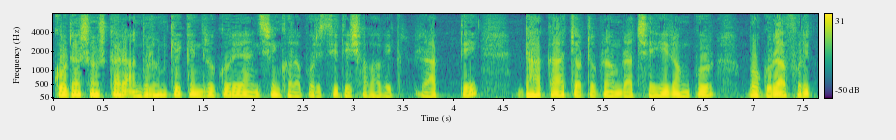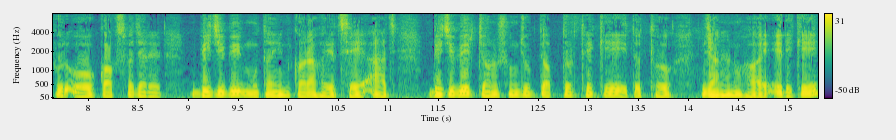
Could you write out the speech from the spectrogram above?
কোটা সংস্কার আন্দোলনকে কেন্দ্র করে আইন শৃঙ্খলা পরিস্থিতি স্বাভাবিক রাখতে ঢাকা, চট্টগ্রাম, রাজশাহী, রংপুর, বগুড়া, ফরিদপুর ও কক্সবাজারের বিজিবি মোতায়েন করা হয়েছে। আজ বিজিবির জনসংযোগ দপ্তর থেকে এই তথ্য জানানো হয়। এদিকে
